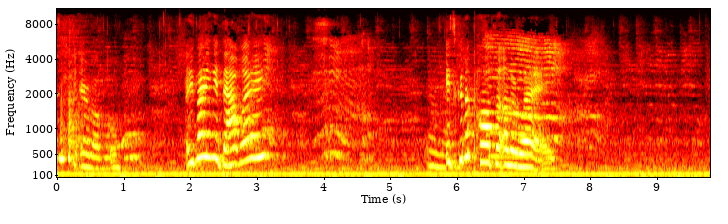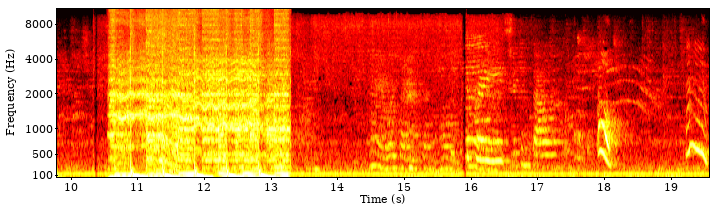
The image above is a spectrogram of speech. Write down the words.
That is a huge air bubble. Are you biting it that way? It's gonna pop the other way. Oh. Mm,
